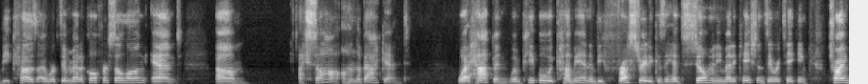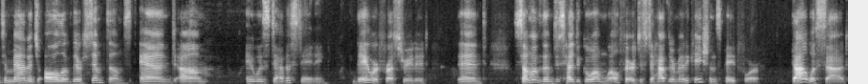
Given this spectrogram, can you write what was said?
because I worked in medical for so long and um, I saw on the back end what happened when people would come in and be frustrated because they had so many medications they were taking, trying to manage all of their symptoms. And um, it was devastating. They were frustrated and some of them just had to go on welfare just to have their medications paid for. that was sad.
